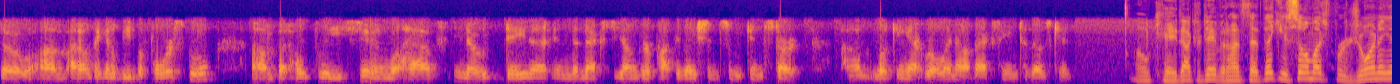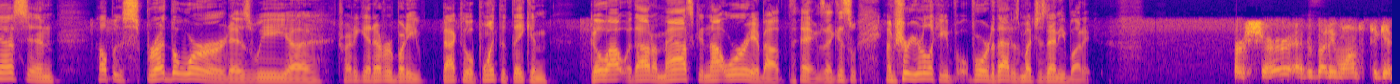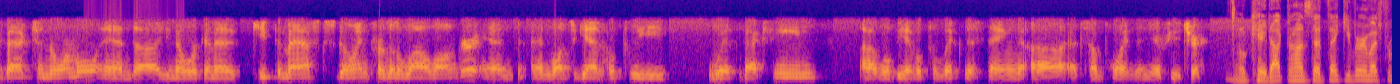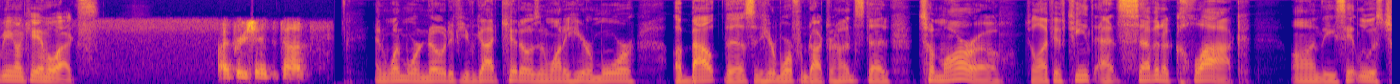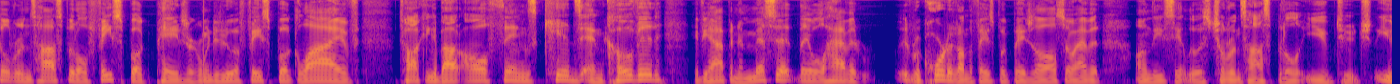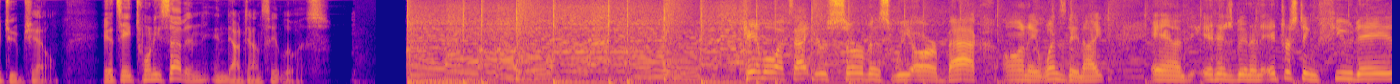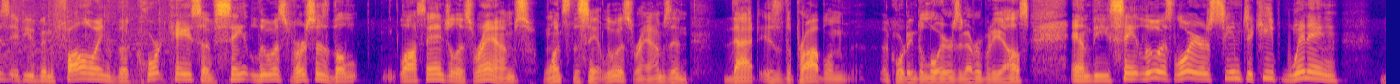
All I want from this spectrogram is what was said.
So um, I don't think it'll be before school, um, but hopefully soon we'll have you know data in the next younger population so we can start um, looking at rolling out vaccine to those kids. Okay, Dr. David Hunstad, thank you so much for joining us and helping spread the word as we uh, try to get everybody back to a point that they can go out without a mask and not worry about things. I guess I'm sure you're looking forward to that as much as anybody. For sure, everybody wants to get back to normal, and uh, you know we're going to keep the masks going for a little while longer, and and once again, hopefully with vaccine uh, we'll be able to lick this thing uh, at some point in the near future. Okay, Dr. Hunstad, thank you very much for being on KMOX. I appreciate the time. And one more note if you've got kiddos and want to hear more about this and hear more from Dr. Hunstad, tomorrow, July 15th at 7 o'clock on the St. Louis Children's Hospital Facebook page, they're going to do a Facebook Live talking about all things kids and COVID. If you happen to miss it, they will have it recorded on the Facebook page. They'll also have it on the St. Louis Children's Hospital YouTube YouTube channel. It's 827 in downtown St. Louis. KMOX at your service. We are back on a Wednesday night, and it has been an interesting few days. If you've been following the court case of St. Louis versus the Los Angeles Rams, once the St. Louis Rams, and that is the problem according to lawyers and everybody else. And the St. Louis lawyers seem to keep winning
